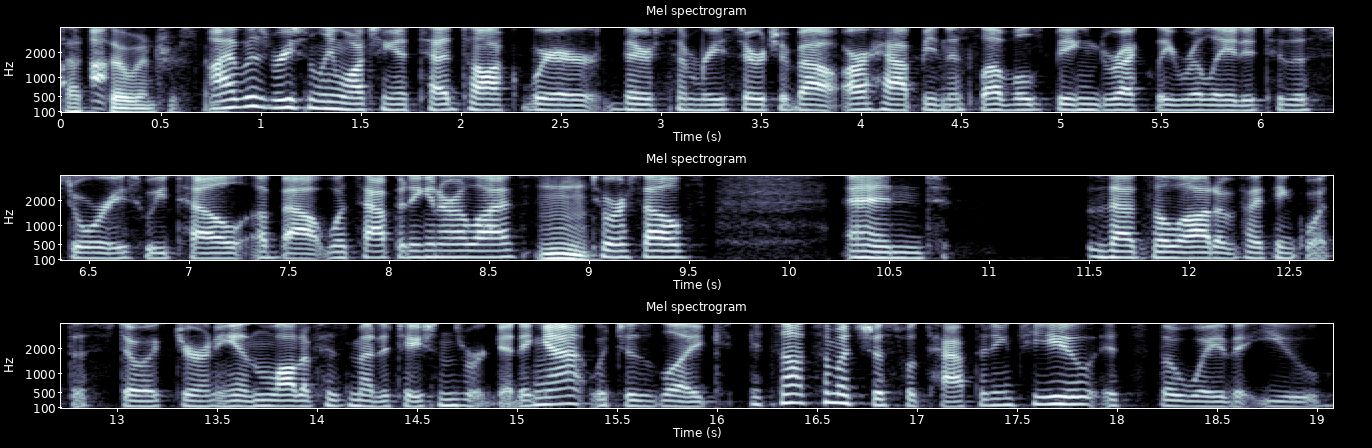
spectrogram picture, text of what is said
That's so interesting. I was recently watching a TED talk where there's some research about our happiness levels being directly related to the stories we tell about what's happening in our lives mm. to ourselves. And that's a lot of, I think, what the Stoic journey and a lot of his meditations were getting at, which is like, it's not so much just what's happening to you, it's the way that you.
